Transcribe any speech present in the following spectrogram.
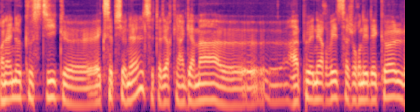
on a une acoustique euh, exceptionnelle, c'est-à-dire qu'un gamin un peu énervé de sa journée d'école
